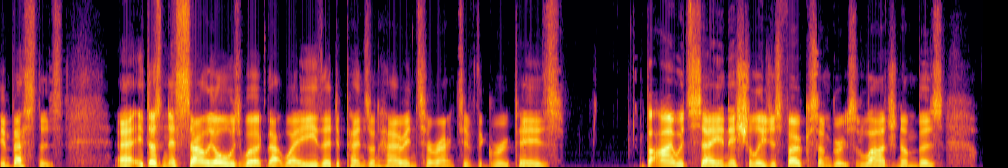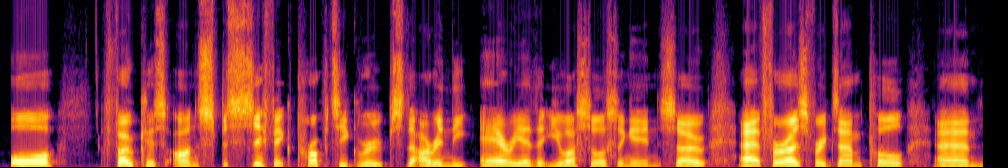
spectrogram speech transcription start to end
investors. Uh, it doesn't necessarily always work that way either, depends on how interactive the group is. But I would say initially just focus on groups of large numbers or focus on specific property groups that are in the area that you are sourcing in. So uh, for us, for example, um,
